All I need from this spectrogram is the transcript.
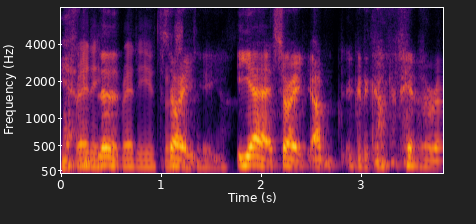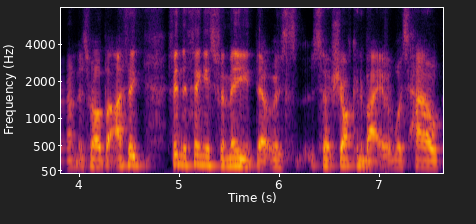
Yeah. Ready, The- ready. you sorry, something yeah, sorry. I'm going to go on a bit of a rant as well, but I think I think the thing is for me that was so shocking about it was how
